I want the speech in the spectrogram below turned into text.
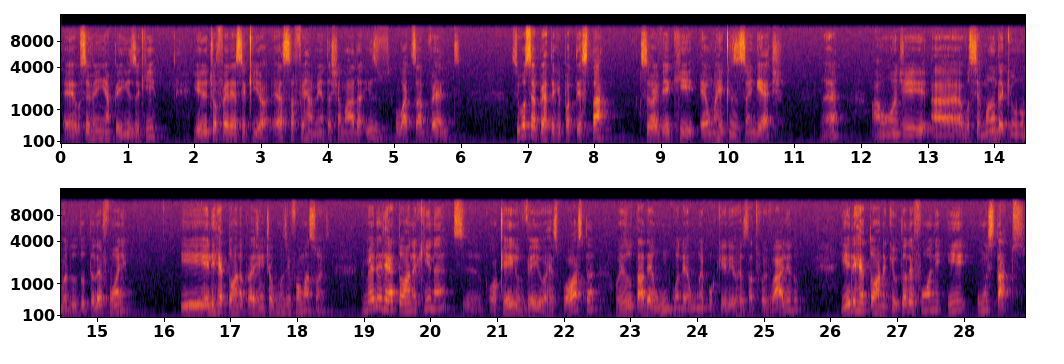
É, você vem em APIs aqui e ele te oferece aqui ó, essa ferramenta chamada WhatsApp Valid. Se você aperta aqui para testar, você vai ver que é uma requisição em GET, né? onde a, você manda aqui o número do, do telefone e ele retorna para a gente algumas informações. Primeiro ele retorna aqui, né? Se, ok, veio a resposta, o resultado é 1, quando é 1 é porque ele, o resultado foi válido. E ele retorna aqui o telefone e um status.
